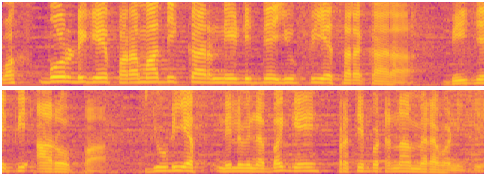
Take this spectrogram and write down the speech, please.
ವಕ್ಫ್ ಬೋರ್ಡ್ಗೆ ಪರಮಾಧಿಕಾರ ನೀಡಿದ್ದೇ ಯುಪಿಎ ಸರ್ಕಾರ. ಬಿಜೆಪಿ ಆರೋಪ. ಯುಡಿಎಫ್ ನಿಲುವಿನ ಬಗ್ಗೆ ಪ್ರತಿಭಟನಾ ಮೆರವಣಿಗೆ.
